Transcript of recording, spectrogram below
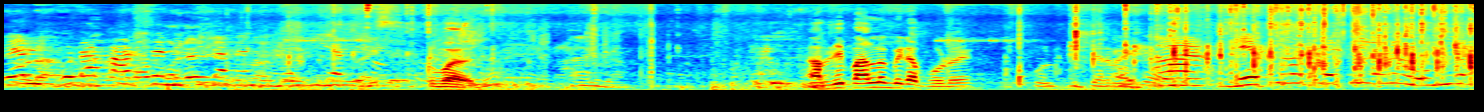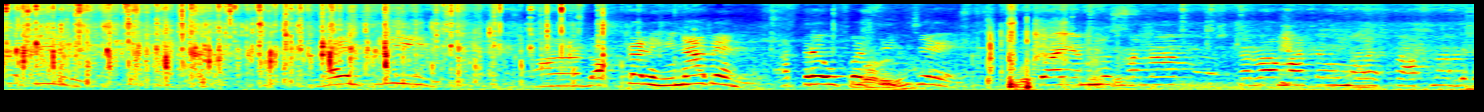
બેન ફોટા પાડશે નિકિતાબેન મોકલી આપીશ. ઊભા રહેજો. આપણી પાલો બેટા ફોટો એક ફૂલ પિક્ચર નેચરોપેથી અને હોમિયોપેથી બેનશ્રી, અ, હિનાબેન અત્રે ઉપસ્થિત છે. તો એમનું સન્માન કરવા માટે હું મારા સ્ટાફના બે-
